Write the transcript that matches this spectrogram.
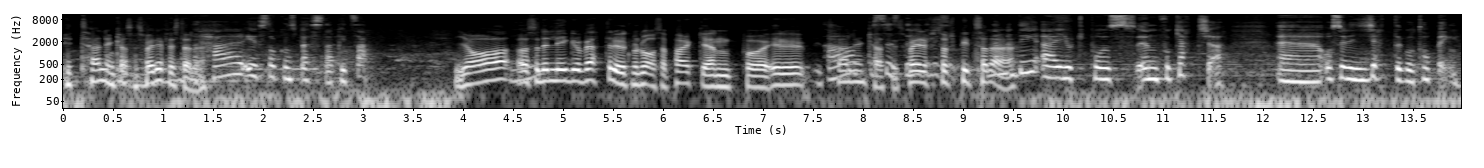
Italian Cousins, vad är det för ställe? Det här är Stockholms bästa pizza. Ja, Mm. alltså det ligger och vetter ut mot Vasaparken på... Är det Italian precis. Cousins? Vad är det för sorts pizza Nej, där? men det är gjort på en focaccia. Eh, och så är det jättegod topping.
